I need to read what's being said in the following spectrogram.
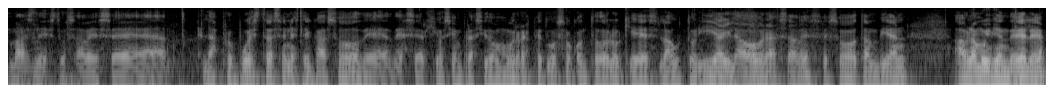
más de esto, ¿sabes? Eh, las propuestas en este caso de, de Sergio siempre ha sido muy respetuoso con todo lo que es la autoría y la obra, ¿sabes? Eso también habla muy bien de él, ¿eh?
